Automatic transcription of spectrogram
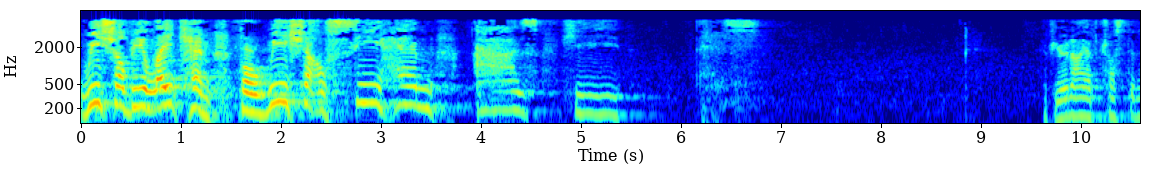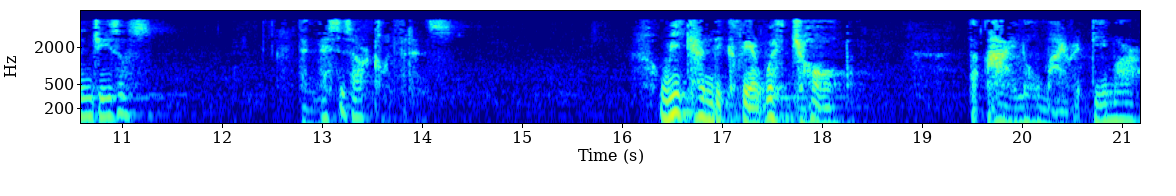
we shall be like him, for we shall see him as he is. If you and I have trusted in Jesus, then this is our confidence. We can declare with Job that I know my Redeemer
